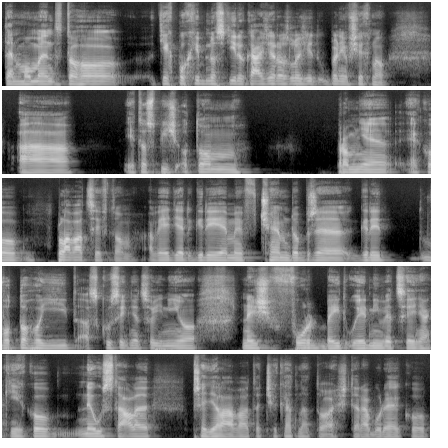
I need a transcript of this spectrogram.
ten moment toho, těch pochybností dokáže rozložit úplně všechno. A je to spíš o tom pro mě jako plavat si v tom a vědět, kdy je mi v čem dobře, kdy od toho jít a zkusit něco jiného, než furt být u jedné věci, nějaký jako neustále předělávat a čekat na to, až teda bude jako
